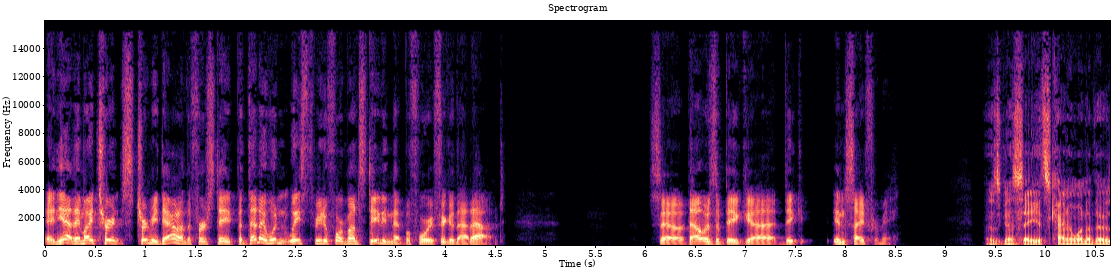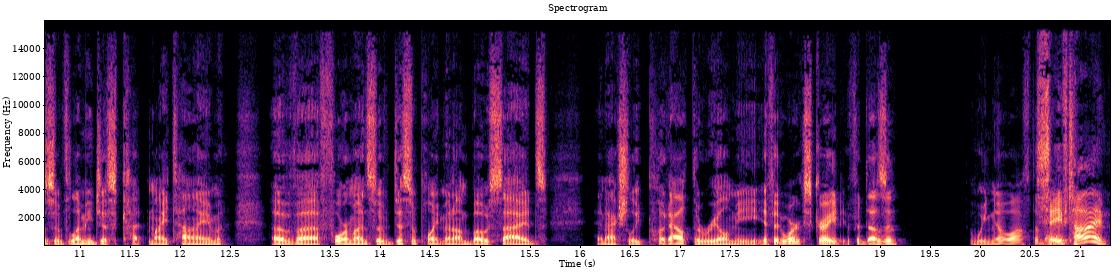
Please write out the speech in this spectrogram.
And yeah, they might turn turn me down on the first date, but then I wouldn't waste three to four months dating them before we figure that out. So that was a big, uh, big insight for me. I was going to say it's kind of one of those of let me just cut my time of uh, four months of disappointment on both sides and actually put out the real me. If it works, great. If it doesn't, we know off the bat. save time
